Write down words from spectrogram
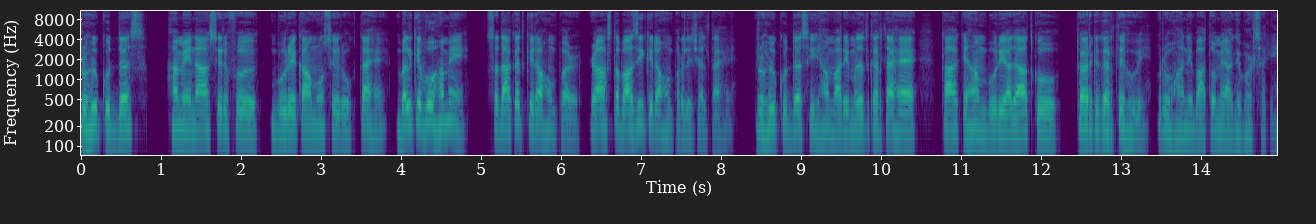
روح القدس ہمیں نہ صرف برے کاموں سے روکتا ہے، بلکہ وہ ہمیں صداقت کی راہوں پر، راستہ بازی کی راہوں پر لے چلتا ہے۔ روح القدس ہی ہماری مدد کرتا ہے تاکہ ہم بری عادات کو ترک کرتے ہوئے روحانی باتوں میں آگے بڑھ سکیں۔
